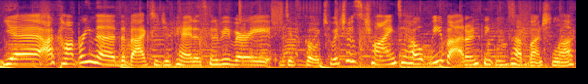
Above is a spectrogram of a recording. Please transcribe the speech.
Yeah, I can't bring the, the bag to Japan. It's going to be very difficult. Twitch was trying to help me, but I don't think we've had much luck.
